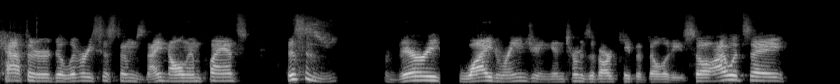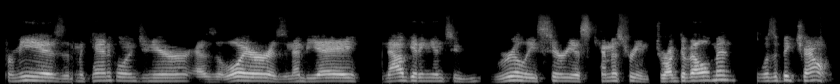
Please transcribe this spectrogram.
catheter delivery systems, nitinol implants. This is very wide ranging in terms of our capabilities. So I would say for me as a mechanical engineer, as a lawyer, as an MBA, now getting into really serious chemistry and drug development was a big challenge.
